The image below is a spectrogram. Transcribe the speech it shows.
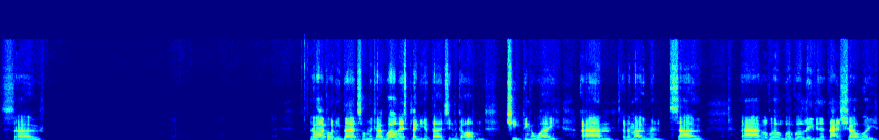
So Have I got any birds on the go? Well, there's plenty of birds in the garden cheeping away um, at the moment. So uh, we'll, we'll, we'll leave it at that, shall we?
